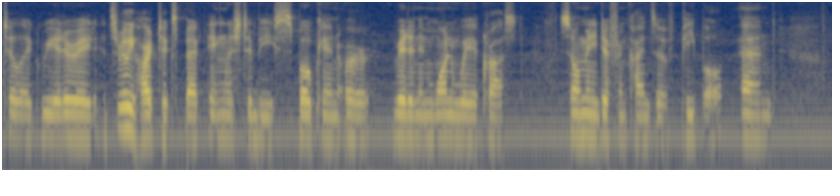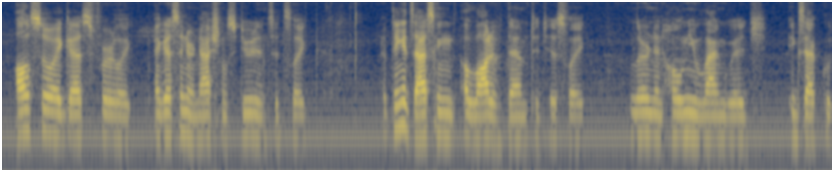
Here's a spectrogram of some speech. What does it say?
to like reiterate, it's really hard to expect English to be spoken or written in one way across so many different kinds of people. And also, I guess for like, I guess international students, it's like, I think it's asking a lot of them to just like learn a whole new language exactly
